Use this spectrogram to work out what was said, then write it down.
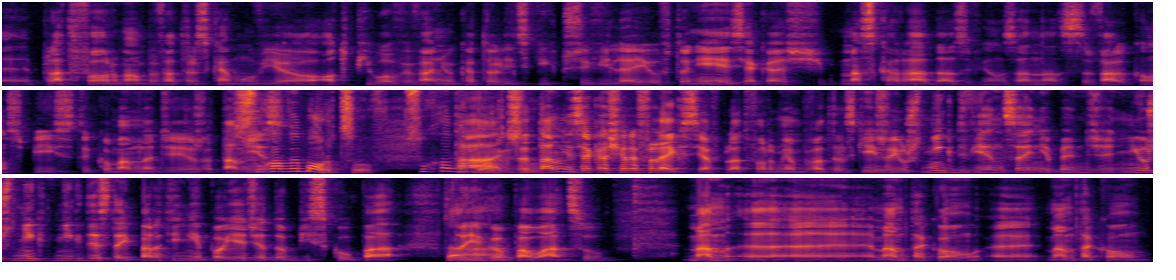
e, Platforma Obywatelska mówi o odpiłowywaniu katolickich przywilejów, to nie jest jakaś maskarada związana z walką z PiS, tylko mam nadzieję, że tam Słucha jest... wyborców. Słucha Tak, wyborców. że tam jest jakaś refleksja w Platformie Obywatelskiej, że już nikt więcej nie będzie, już nikt nigdy z tej partii nie pojedzie do biskupa, do Tak. No. jego pałacu. Mam, e, e, mam taką, e, mam taką,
